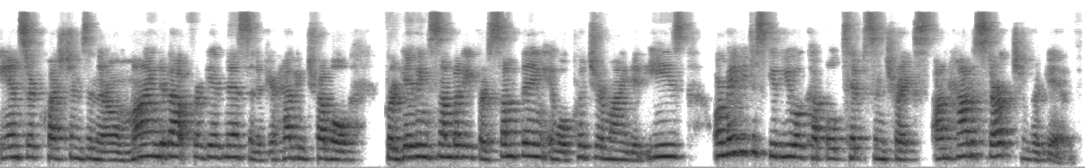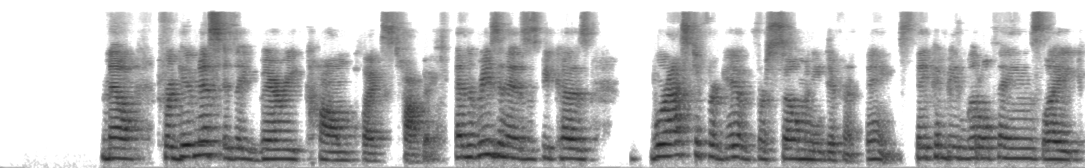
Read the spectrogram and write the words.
answer questions in their own mind about forgiveness. And if you're having trouble forgiving somebody for something, it will put your mind at ease, or maybe just give you a couple tips and tricks on how to start to forgive. Now, forgiveness is a very complex topic. And the reason is, is because we're asked to forgive for so many different things. They can be little things like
